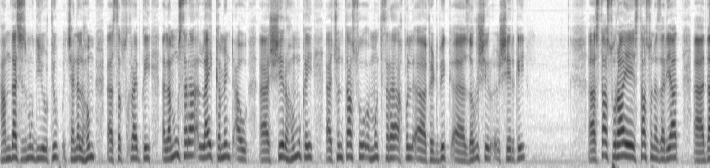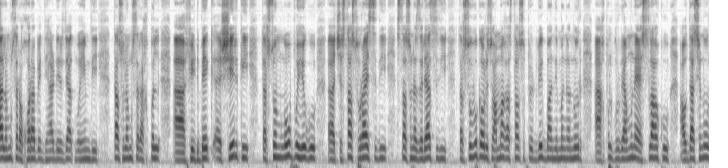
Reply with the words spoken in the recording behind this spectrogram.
همدا زموږ د یوټیوب چینل هم سبسکرایب کړئ. لمو سره لایک، کمنټ او شیر هم کړئ. چون تاسو موږ سره خپل فیډبیک ضرور شیر شیر کړئ. ستاسو رائے، ستاسو نظریات دا له سره خورا په انتها ډیر زیات مهم دي. تاسو له سره خپل فیډبیک شیر کی تر څو موږ په هیګو چې تاسو رائے سدي تاسو نظریات سدي تر څو وکول سو هغه تاسو فیډبیک باندې موږ نور خپل پروګرامونه اصلاح کو او داسې نور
